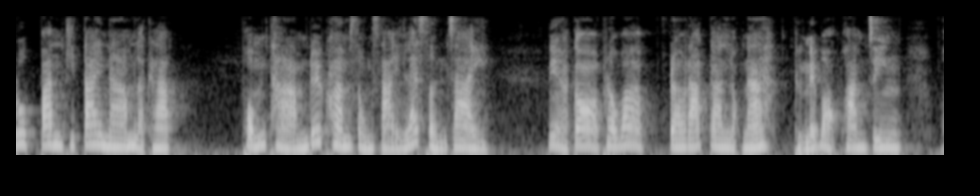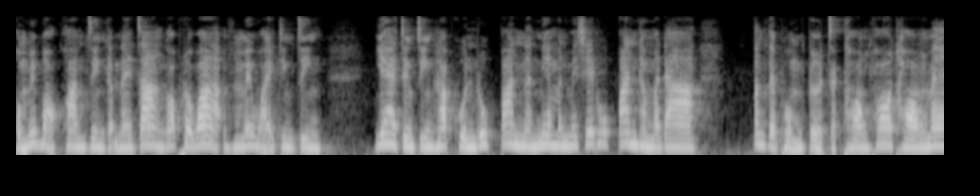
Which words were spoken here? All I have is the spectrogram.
รูปปั้นที่ใต้น้ำเหรอครับ ผมถามด้วยความสงสัยและสนใจ เนี่ยก็เพราะว่าเรารักกันหรอกนะ ถึงได้บอกความจริง ผมไม่บอกความจริงกับนายจ้างก็เพราะว่าไม่ไหวจริง ๆ แย่จริง ๆ ครับคุณรูปปั้นนั้นเนี่ยมันไม่ใช่รูปปั้นธรรมดา ตั้งแต่ผมเกิดจากท้องพ่อท้องแม่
